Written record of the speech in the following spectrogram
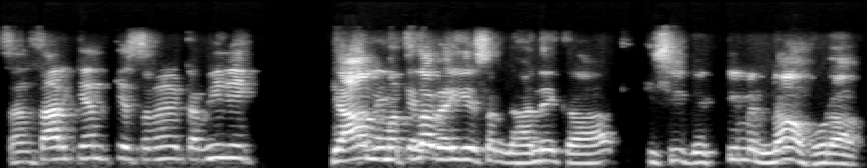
संसार के अंत के समय में कभी नहीं क्या मतलब है ये समझाने का कि किसी व्यक्ति में ना हो रहा हो?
